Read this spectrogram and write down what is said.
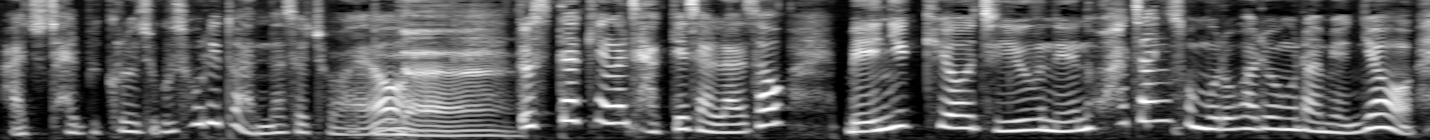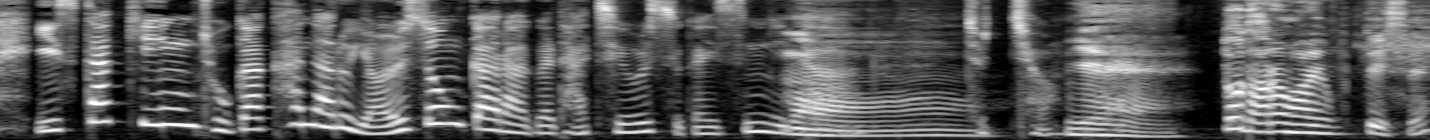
아주 잘 미끄러지고 소리도 안 나서 좋아요. 네. 또 스타킹을 작게 잘라서 매니큐어 지우는 화장솜으로 활용을 하면요. 이 스타킹 조각 하나로 열 손가락을 다 지울 수가 있습니다. 어. 좋죠. 예. 또 다른 활용법도 있어요?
